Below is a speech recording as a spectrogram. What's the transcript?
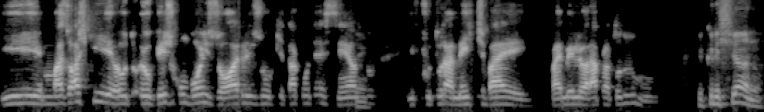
e mas eu acho que eu, eu vejo com bons olhos o que está acontecendo Sim. e futuramente vai, vai melhorar para todo mundo. E Cristiano,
